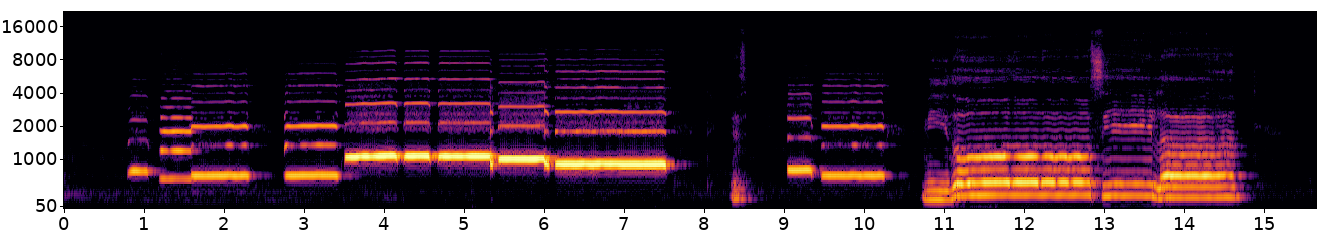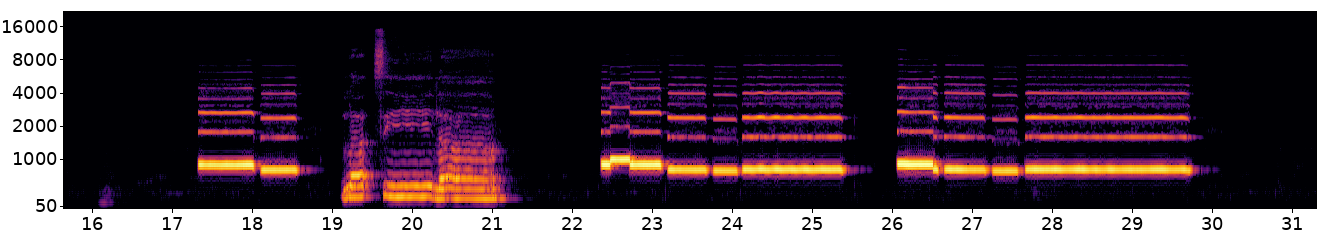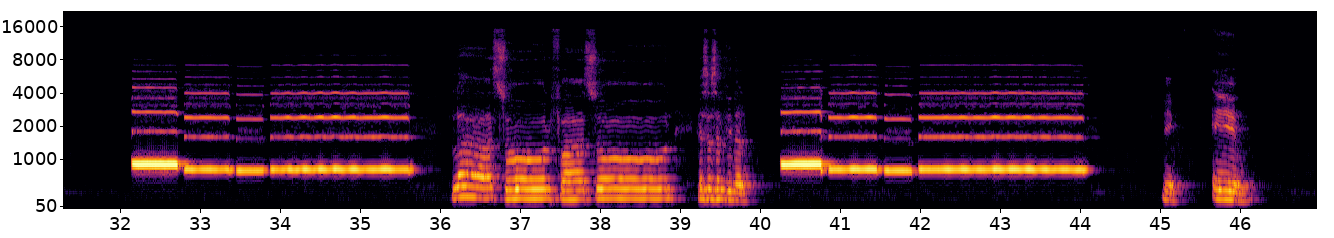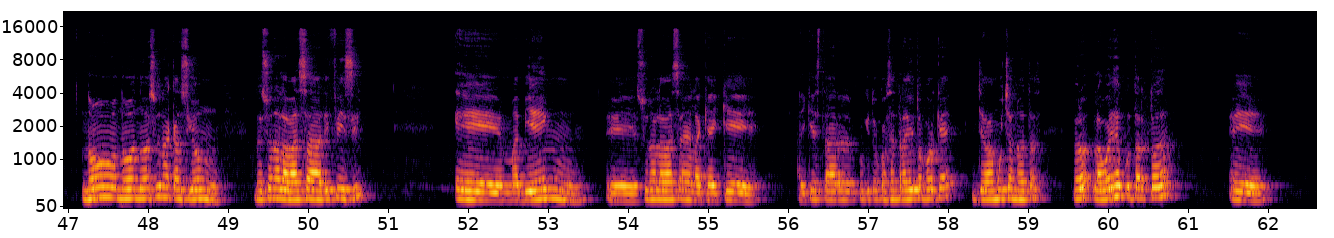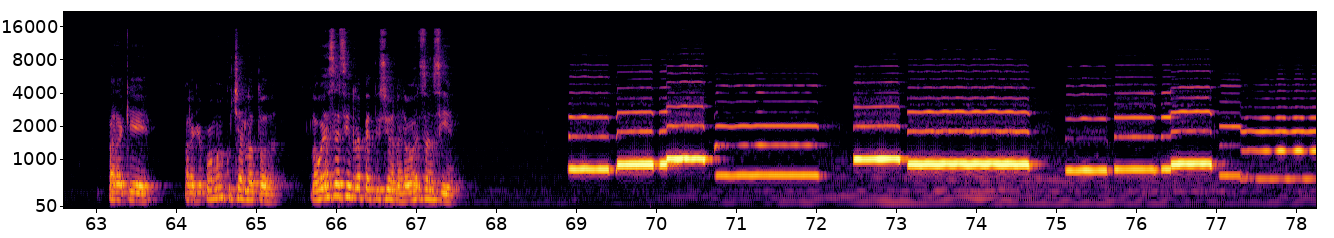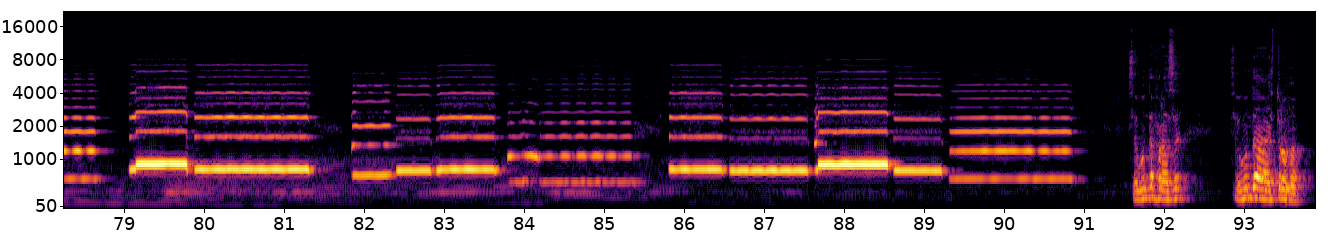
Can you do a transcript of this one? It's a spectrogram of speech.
La, sol, fa, sol. Ese es el final. Bien, eh, no, no, no es una canción, no es una alabanza difícil, eh, más bien eh, es una alabanza en la que hay, que hay que estar un poquito concentradito porque lleva muchas notas, pero la voy a ejecutar toda para, que, para que podamos escucharla toda. La voy a hacer sin repeticiones, la voy a hacer sencilla. Segunda frase, segunda estrofa.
